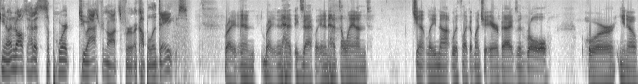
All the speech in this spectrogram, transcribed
you know, and it also had a support to astronauts for a couple of days. Right, and right, and it had exactly, and it had to land gently, not with like a bunch of airbags and roll, or you know,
